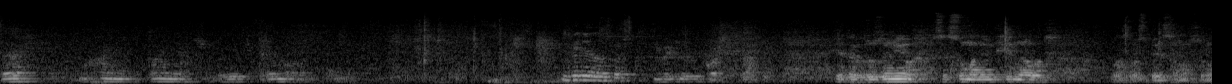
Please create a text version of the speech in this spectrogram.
це нагальне питання, щоб ви підтримали Виділили кошти. виділили кошти. Так. Я так зрозумів, це сума необхідна, от у вас розписано сума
